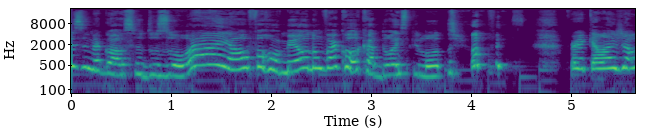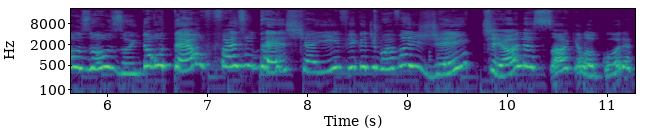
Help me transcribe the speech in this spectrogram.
esse negócio do Zou. Ai, a Alfa Romeo não vai colocar dois pilotos jovens. Porque ela já usou o Zou. Então o Theo faz um teste aí fica de boa. Eu falei, gente, olha só que loucura.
